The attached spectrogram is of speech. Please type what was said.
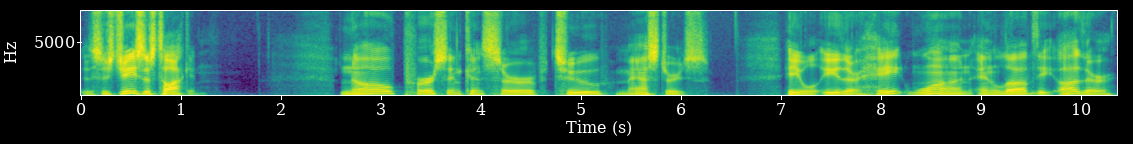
This is Jesus talking. No person can serve two masters. He will either hate one and love the other,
